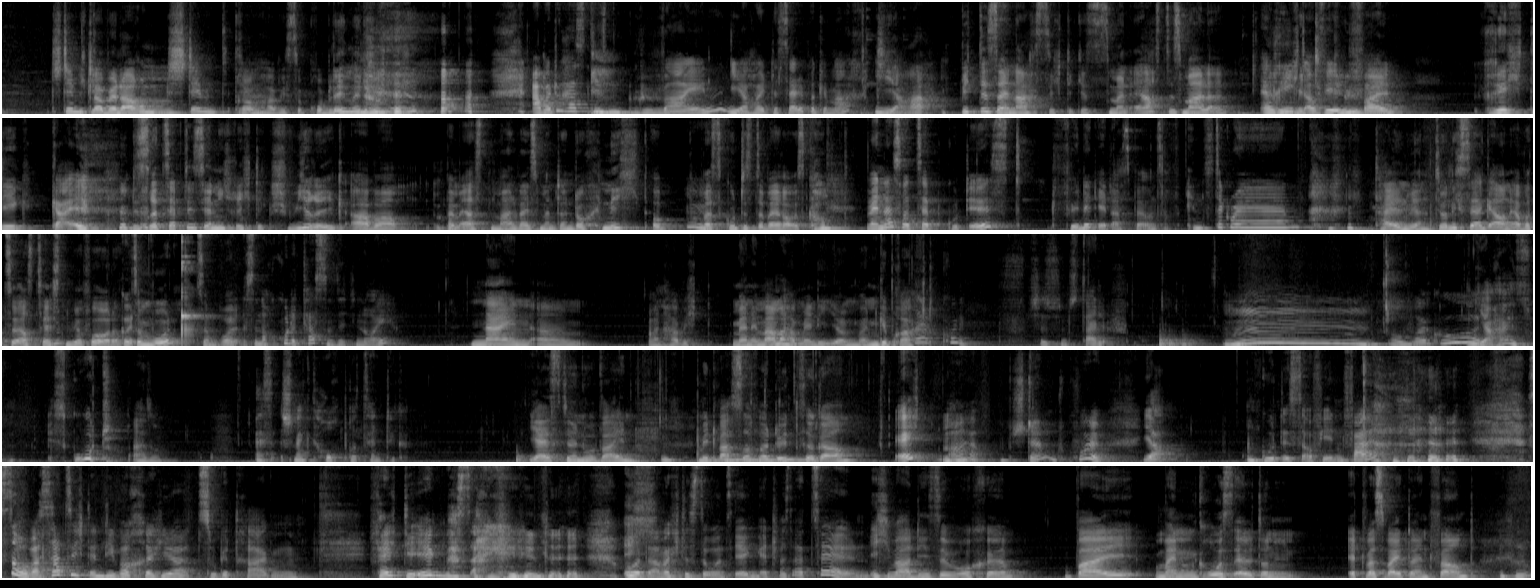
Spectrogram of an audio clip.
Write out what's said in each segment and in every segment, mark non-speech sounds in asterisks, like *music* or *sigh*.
Stimmt. Ich glaube, darum, Stimmt. darum ja. habe ich so Probleme damit. *laughs* Aber du hast diesen Glühwein ja heute selber gemacht. Ja, bitte sei nachsichtig. Es ist mein erstes Mal Er riecht auf jeden Glühwein. Fall richtig geil. *laughs* Das Rezept ist ja nicht richtig schwierig, aber beim ersten Mal weiß man dann doch nicht, ob was Gutes dabei rauskommt. Wenn das Rezept gut ist, findet ihr das bei uns auf Instagram. *laughs* Teilen wir natürlich sehr gerne, aber zuerst testen wir vor, oder? Gut. Zum Wohl? Zum Wohl. Es sind auch coole Tassen, sind die neu? Nein, ähm, wann habe ich. Meine Mama hat mir die irgendwann gebracht. Ja, cool. Das ist ein stylisch. Mmh, oh, voll gut. Ja, ist, ist gut. Also, Es schmeckt hochprozentig. ja, ist ja nur Wein. Mit Wasser verdünnt sogar. Echt? Ah ja, stimmt, cool. Ja, gut ist auf jeden Fall. *laughs* so, was hat sich denn die Woche hier zugetragen? Fällt dir irgendwas *laughs* ein? Oder möchtest du uns irgendetwas erzählen? Ich war diese Woche bei meinen Großeltern etwas weiter entfernt.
